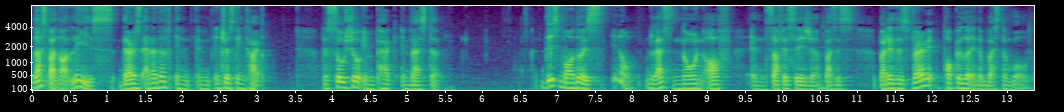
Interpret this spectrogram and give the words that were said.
Last but not least there is another in, in interesting type the social impact investor. This model is you know less known of in southeast asia but it's but it is very popular in the western world.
